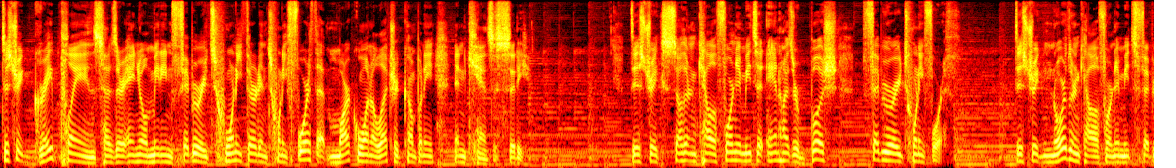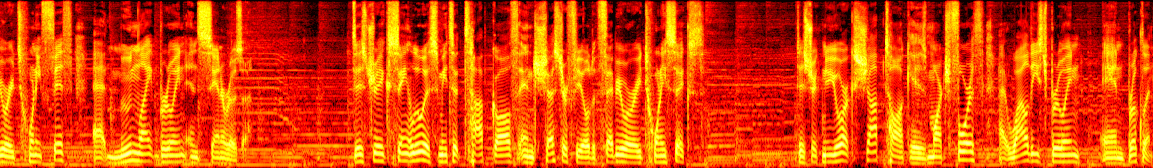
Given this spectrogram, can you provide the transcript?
District Great Plains has their annual meeting February 23rd and 24th at Mark One Electric Company in Kansas City. District Southern California meets at Anheuser-Busch February 24th. District Northern California meets February 25th at Moonlight Brewing in Santa Rosa. District St. Louis meets at Top Golf in Chesterfield February 26th. District New York's Shop Talk is March 4th at Wild East Brewing in Brooklyn.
